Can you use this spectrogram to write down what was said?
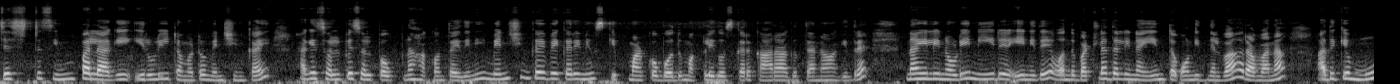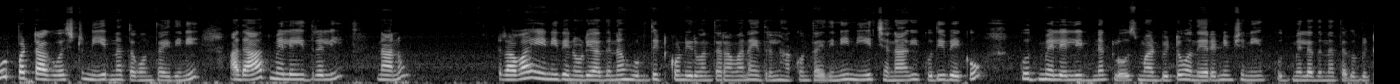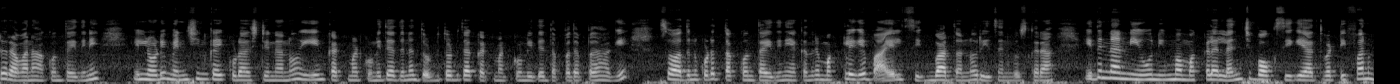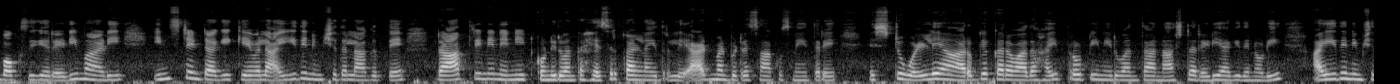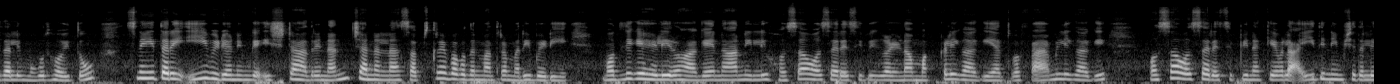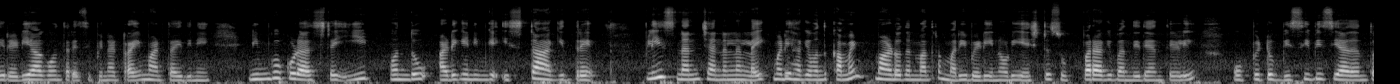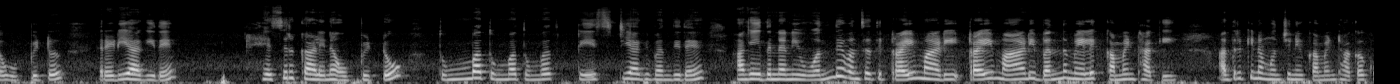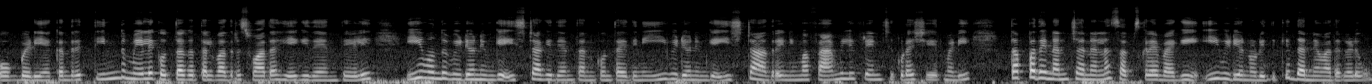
ಜಸ್ಟ್ ಸಿಂಪಲ್ಲಾಗಿ ಈರುಳ್ಳಿ, ಟೊಮೆಟೊ, ಮೆಣಸಿನ್ಕಾಯಿ ಹಾಗೆ ಸ್ವಲ್ಪ ಸ್ವಲ್ಪ ಉಪ್ಪನ್ನ ಹಾಕ್ಕೊತಾ ಇದ್ದೀನಿ. ಮೆಣಸಿನ್ಕಾಯಿ ಬೇಕಾದ್ರೆ ನೀವು ಸ್ಕಿಪ್ ಮಾಡ್ಕೋಬೋದು, ಮಕ್ಕಳಿಗೋಸ್ಕರ ಖಾರ ಆಗುತ್ತೆ ಅನ್ನೋ ಹಾಗಿದ್ರೆ. ನಾ ಇಲ್ಲಿ ನೋಡಿ ನೀರು ಏನಿದೆ, ಒಂದು ಬಟ್ಲದಲ್ಲಿ ನಾ ಏನು ತೊಗೊಂಡಿದ್ನಲ್ವ ರವನ, ಅದಕ್ಕೆ ಮೂರು ಪಟ್ಟಾಗುವಷ್ಟು ನೀರನ್ನ ತೊಗೊತಾ ಇದ್ದೀನಿ. ಅದಾದಮೇಲೆ ಇದರಲ್ಲಿ ನಾನು ರವೆ ಏನಿದೆ ನೋಡಿ, ಅದನ್ನು ಹುರಿದಿಟ್ಕೊಂಡಿರುವಂಥ ರವನ ಇದರಲ್ಲಿ ಹಾಕ್ಕೊತಾ ಇದ್ದೀನಿ. ನೀರು ಚೆನ್ನಾಗಿ ಕುದಿಬೇಕು. ಕುದ್ಮೇಲೆ ಲಿಡ್ನ ಕ್ಲೋಸ್ ಮಾಡಿಬಿಟ್ಟು ಒಂದು ಎರಡು ನಿಮಿಷ ನೀರು ಕುದ್ಮೇಲೆ ಅದನ್ನು ತೆಗೆದುಬಿಟ್ಟು ರವನ ಹಾಕ್ಕೊತಾ ಇದ್ದೀನಿ. ಇಲ್ಲಿ ನೋಡಿ ಮೆಣಸಿನ್ಕಾಯಿ ಕೂಡ ಅಷ್ಟೇ ನಾನು ಏನು ಕಟ್ ಮಾಡ್ಕೊಂಡಿದ್ದೆ, ಅದನ್ನು ದೊಡ್ಡ ದೊಡ್ಡದಾಗಿ ಕಟ್ ಮಾಡ್ಕೊಂಡಿದ್ದೆ, ದಪ್ಪ ದಪ್ಪ ಹಾಗೆ ಸೊ ಅದನ್ನು ಕೂಡ ತಕ್ಕೊತಾ ಇದ್ದೀನಿ. ಯಾಕಂದರೆ ಮಕ್ಕಳಿಗೆ ಬಾಯಲ್ಲಿ ಸಿಗಬಾರ್ದು ಅನ್ನೋ ರೀಸನ್ಗೋಸ್ಕರ. ಇದನ್ನು ನೀವು ನಿಮ್ಮ ಮಕ್ಕಳ ಲಂಚ್ ಬಾಕ್ಸಿಗೆ ಅಥವಾ ಟಿಫನ್ ಬಾಕ್ಸಿಗೆ ರೆಡಿ ಮಾಡಿ ಇನ್ಸ್ಟೆಂಟಾಗಿ ಕೇವಲ ಐದು ನಿಮಿಷದಲ್ಲಾಗುತ್ತೆ. ರಾತ್ರಿನೇ ನೆನೆ ಇಟ್ಕೊಂಡಿರುವಂಥ ಹೆಸರು ಕಾಳನ್ನ ಇದರಲ್ಲಿ ಆ್ಯಡ್ ಮಾಡಿಬಿಟ್ಟು ಸಾಕು ಸ್ನೇಹಿತರೆ. ಎಷ್ಟು ಒಳ್ಳೆಯ, ಆರೋಗ್ಯಕರವಾದ ಹೈ ಪ್ರೋಟೀನ್ ಇರುವಂಥ ನಾಷ್ಟ ರೆಡಿಯಾಗಿದೆ ನೋಡಿ. ಐದು ನಿಮಿಷದಲ್ಲಿ ಮುಗಿದು ಹೋಯಿತು. ಸ್ನೇಹಿತರೆ, ಈ ವಿಡಿಯೋ ನಿಮಗೆ ಇಷ್ಟ ಆದರೆ ನನ್ನ ಚಾನಲ್ನ ಸಬ್ಸ್ಕ್ರೈಬ್ ಆಗೋದನ್ನು ಮಾತ್ರ ಮರಿಬೇಡಿ. ಮೊದಲಿಗೆ ಹೇಳಿರೋ ಹಾಗೆ ನಾನಿಲ್ಲಿ ಹೊಸ ಹೊಸ ರೆಸಿಪಿಗಳನ್ನ ಮಕ್ಕಳಿಗಾಗಿ ಅಥವಾ ಫ್ಯಾಮಿಲಿಗಾಗಿ ಹೊಸ ಹೊಸ ರೆಸಿಪಿನ ಕೇವಲ ಐದು ನಿಮಿಷದಲ್ಲಿ ರೆಡಿ ಆಗುವಂಥ ರೆಸಿಪಿನ ಟ್ರೈ ಮಾಡ್ತಾ ಇದ್ದೀನಿ. ನಿಮಗೂ ಕೂಡ ಅಷ್ಟೇ ಈ ಒಂದು ಅಡುಗೆ ನಿಮಗೆ ಇಷ್ಟ ಆಗಿದ್ದರೆ ಪ್ಲೀಸ್ ನನ್ನ ಚಾನಲ್ನ ಲೈಕ್ ಮಾಡಿ ಹಾಗೆ ಒಂದು ಕಮೆಂಟ್ ಮಾಡೋದನ್ನು ಮಾತ್ರ ಮರಿಬೇಡಿ. ನೋಡಿ ಎಷ್ಟು ಸೂಪರಾಗಿ ಬಂದಿದೆ ಅಂಥೇಳಿ ಉಪ್ಪಿಟ್ಟು, ಬಿಸಿ ಬಿಸಿಯಾದಂಥ ಉಪ್ಪಿಟ್ಟು ರೆಡಿಯಾಗಿದೆ ಹೆಸರು ಕಾಳಿನ ಉಪ್ಪಿಟ್ಟು ತುಂಬ ತುಂಬ ತುಂಬ ಟೇಸ್ಟಿಯಾಗಿ ಬಂದಿದೆ. ಹಾಗೆ ಇದನ್ನು ನೀವು ಒಂದೇ ಒಂದು ಸತಿ ಟ್ರೈ ಮಾಡಿ ಟ್ರೈ ಮಾಡಿ ಬಂದ ಮೇಲೆ ಕಮೆಂಟ್ ಹಾಕಿ. ಅದಕ್ಕಿಂತ ಮುಂಚೆ ನೀವು ಕಮೆಂಟ್ ಹಾಕೋಕ್ಕೆ ಹೋಗಬೇಡಿ. ಯಾಕಂದರೆ ತಿಂದ ಮೇಲೆ ಗೊತ್ತಾಗುತ್ತಲ್ವ ಅದರ ಸ್ವಾದ ಹೇಗಿದೆ ಅಂತೇಳಿ. ಈ ಒಂದು ವಿಡಿಯೋ ನಿಮಗೆ ಇಷ್ಟ ಆಗಿದೆ ಅಂತ ಅನ್ಕೊತಾ ಇದ್ದೀನಿ. ಈ ವಿಡಿಯೋ ನಿಮಗೆ ಇಷ್ಟ ಆದರೆ ನಿಮ್ಮ ಫ್ಯಾಮಿಲಿ ಫ್ರೆಂಡ್ಸಿಗೆ ಕೂಡ ಶೇರ್ ಮಾಡಿ. ತಪ್ಪದೆ ನನ್ನ ಚಾನಲ್ನ ಸಬ್ಸ್ಕ್ರೈಬ್ ಆಗಿ ಈ ವಿಡಿಯೋ ನೋಡಿದ್ದಕ್ಕೆ ಧನ್ಯವಾದಗಳು.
